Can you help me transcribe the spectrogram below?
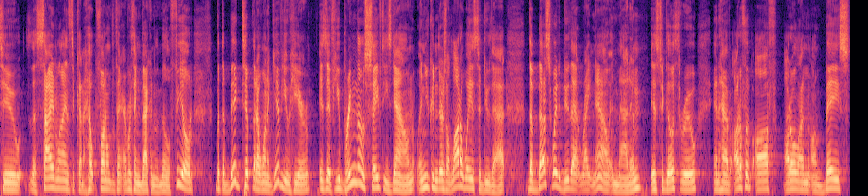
to the sidelines to kind of help funnel the thing, everything back into the middle of the field. But the big tip that I want to give you here is if you bring those safeties down, and you can, there's a lot of ways to do that. The best way to do that right now in Madden is to go through and have auto flip off, auto alignment on base,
